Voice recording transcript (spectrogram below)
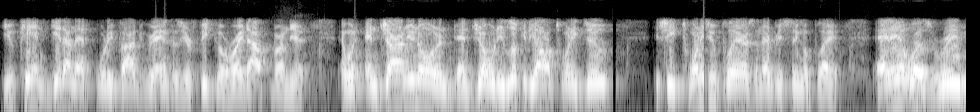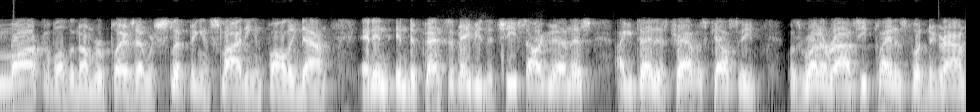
you can't get on that 45 degree angle because your feet go right out from under you. And when, and John, you know, and, and Joe, when you look at the all 22, you see 22 players in every single play. And it was remarkable the number of players that were slipping and sliding and falling down. And in, in defense of maybe the Chiefs arguing on this, I can tell you this Travis Kelce was running around, he'd plant his foot in the ground,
